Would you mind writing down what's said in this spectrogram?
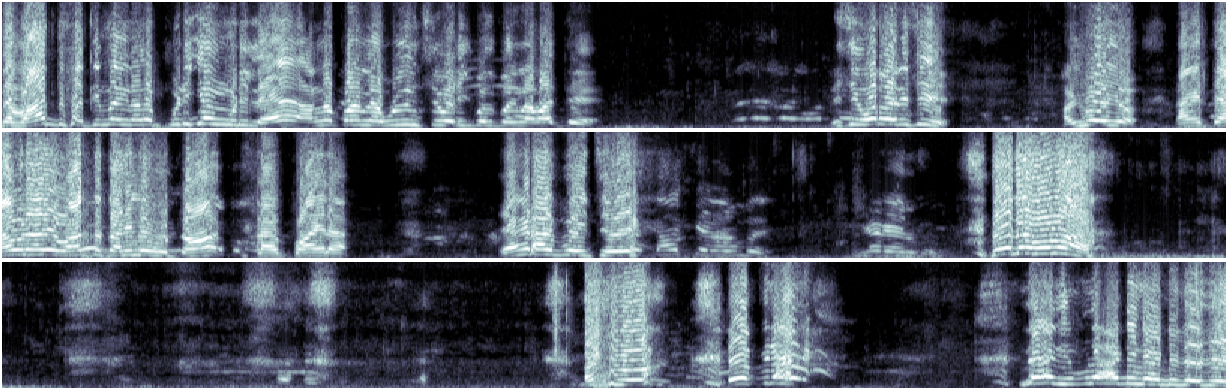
இந்த வாத்து சத்தியமா எங்களால பிடிக்க முடியல. அங்க பாருங்களா உளுந்து அடிக்க போது பாருங்களா வாத்து. ரிஷி ஓடுறா ரிஷி. ஐயோ ஐயோ. நாங்க தேவையில்லாத வார்த்தை தனியில விட்டோம். பாயல. எங்கடா போயிடுச்சு? மாமா. ஐயோ. நான் இவ்வளவு ஆட்டி காட்டுது அது?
